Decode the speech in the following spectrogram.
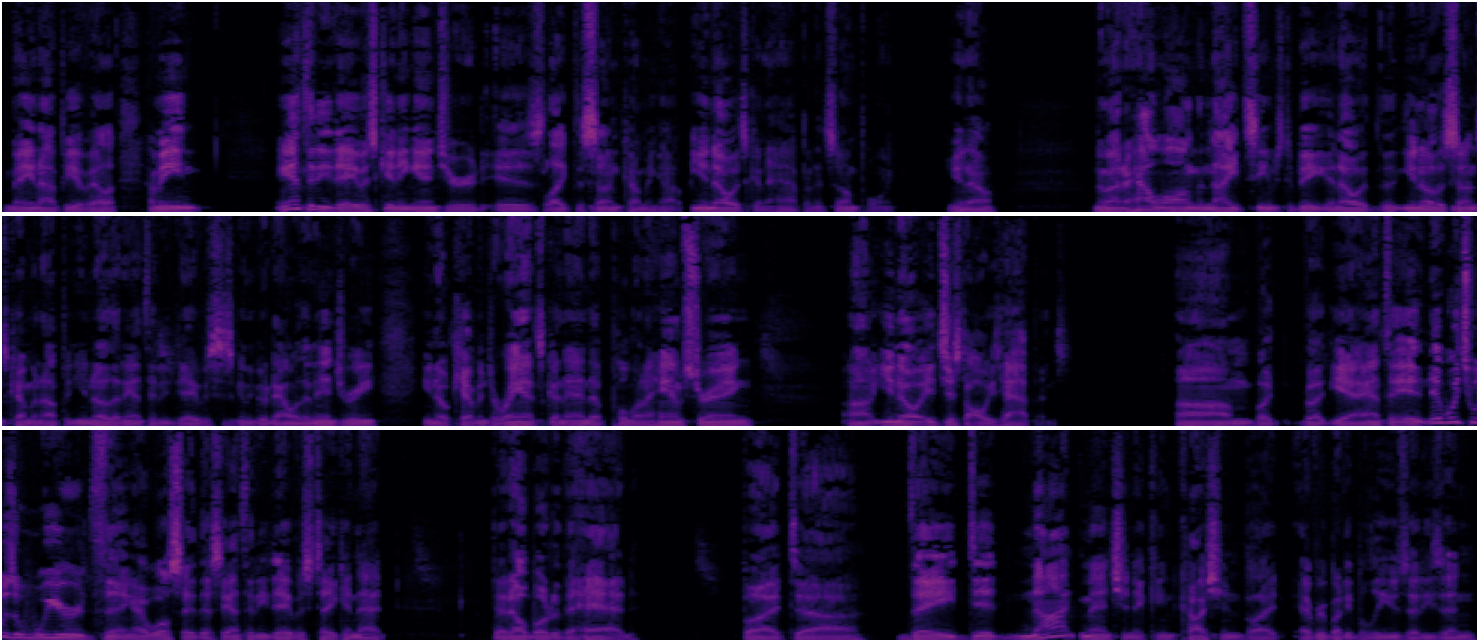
May not be available. I mean, Anthony Davis getting injured is like the sun coming up. You know it's going to happen at some point. You know, no matter how long the night seems to be, you know, you know the sun's coming up, and you know that Anthony Davis is going to go down with an injury. You know, Kevin Durant's going to end up pulling a hamstring. Uh, you know, it just always happens. Um, but but yeah, Anthony, which was a weird thing. I will say this: Anthony Davis taking that that elbow to the head, but uh, they did not mention a concussion. But everybody believes that he's in,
